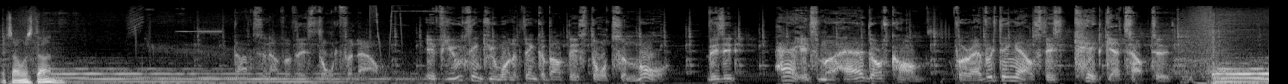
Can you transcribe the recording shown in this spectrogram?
it's almost done. That's enough of this thought for now. If you think you want to think about this thought some more, visit heyitsmaher.com for everything else this kid gets up to.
